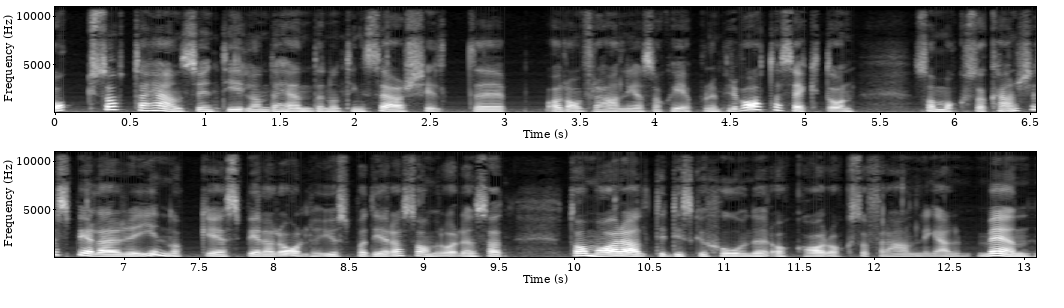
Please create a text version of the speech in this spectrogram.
också ta hänsyn till om det händer någonting särskilt eh, av de förhandlingar som sker på den privata sektorn som också kanske spelar in och eh, spelar roll just på deras områden. Så att de har alltid diskussioner och har också förhandlingar. Men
